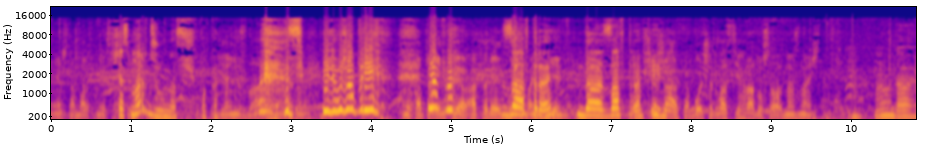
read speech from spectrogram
Конечно, март месяц. Сейчас март же у нас еще пока. Я не знаю. Или уже апрель? Нет, апрель, пе- апрель Завтра. Да, завтра Вообще апрель. жарко, больше 20 градусов однозначно. Ну да.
